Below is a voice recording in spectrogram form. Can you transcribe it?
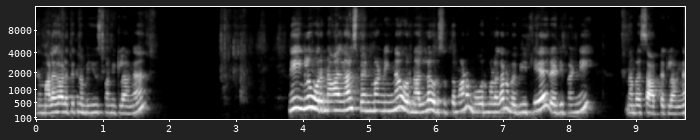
இந்த மழை காலத்துக்கு நம்ம யூஸ் பண்ணிக்கலாங்க. நீங்களும் ஒரு நாலு நாள் ஸ்பெண்ட் பண்ணிங்கன்னா ஒரு நல்ல ஒரு சுத்தமான மோர் மிளகா நம்ம வீட்லேயே ரெடி பண்ணி நம்ம சாப்பிட்டுக்கலாங்க.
